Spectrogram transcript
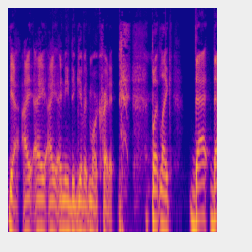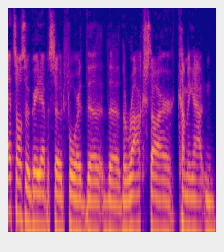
yeah, I I I need to give it more credit. but like that that's also a great episode for the the the rock star coming out and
